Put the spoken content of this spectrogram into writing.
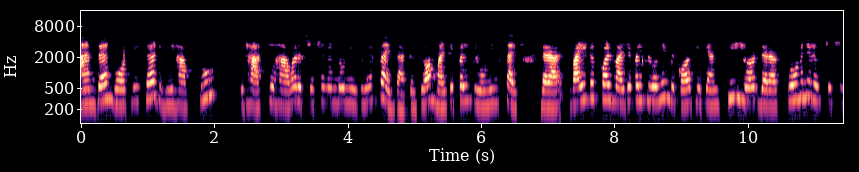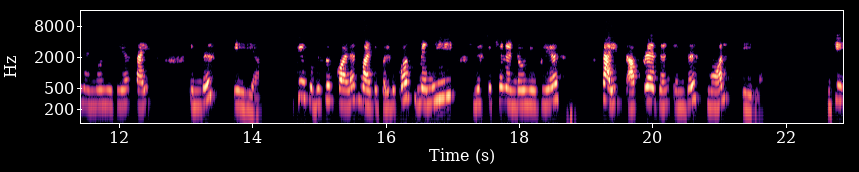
And then what we said, we have to it has to have a restriction endonuclear site that is your multiple cloning site there are why it is called multiple cloning? Because you can see here there are so many restriction endonuclear sites in this area. Okay so this is called as multiple because many restriction endonuclear sites are present in this small area. Okay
